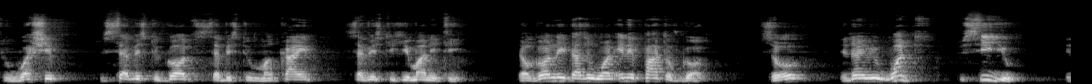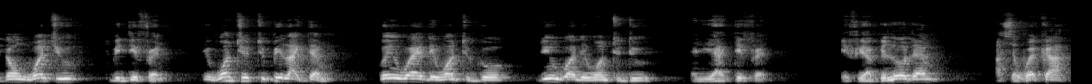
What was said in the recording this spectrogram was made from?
to worship, to service to God, service to mankind, service to humanity. The ungodly doesn't want any part of God. So they don't even want to see you. They don't want you to be different. They want you to be like them, going where they want to go, doing what they want to do, and you are different. If you are below them as a worker,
